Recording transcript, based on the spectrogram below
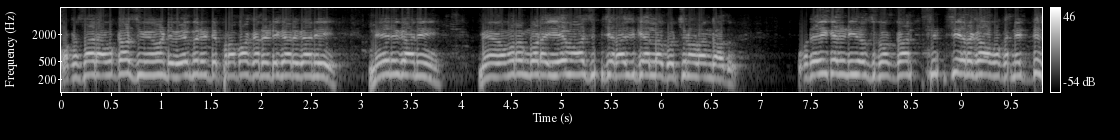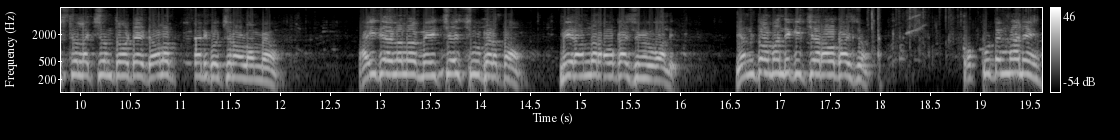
ఒకసారి అవకాశం ఇవ్వండి వేమిరెడ్డి ప్రభాకర్ రెడ్డి గారు కానీ నేను కానీ మేమెవరం కూడా ఏం ఆశించి రాజకీయాల్లోకి వచ్చిన వాళ్ళం కాదు. ఉదయగిరి నియోజకవర్గాన్ని సిన్సియర్గా ఒక నిర్దిష్ట లక్ష్యంతో డెవలప్ చేయడానికి వచ్చిన వాళ్ళం మేము. ఐదేళ్ళలో మేము చేసి చూపెడతాం. మీరందరూ అవకాశం ఇవ్వాలి. ఎంతోమందికి ఇచ్చారు అవకాశం. ఒక కుటుంబాన్ని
